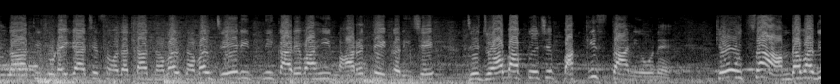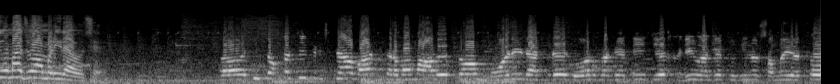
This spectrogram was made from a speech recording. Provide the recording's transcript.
અમદાવાદથી જોડાઈ ગયા છે સંવાદદાતા ધવલ. ધવલ, જે રીતની કાર્યવાહી ભારતે કરી છે, જે જવાબ આપ્યો છે પાકિસ્તાનીઓને, કેવો ઉત્સાહ અમદાવાદીઓમાં જોવા મળી રહ્યો છે? ચોક્કસથી કૃષ્ણા, વાત કરવામાં આવે તો મોડી રાત્રે દોઢ વાગ્યાથી જે અઢી વાગ્યા સુધીનો સમય હતો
